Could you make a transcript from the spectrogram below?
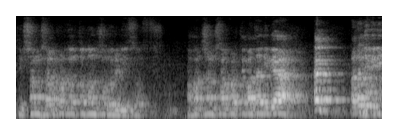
তুই সংসার পর্যন্ত ধ্বংস করে দিছস এখন সংসার করতে বাধা দিবে বাধা দিবি নি।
